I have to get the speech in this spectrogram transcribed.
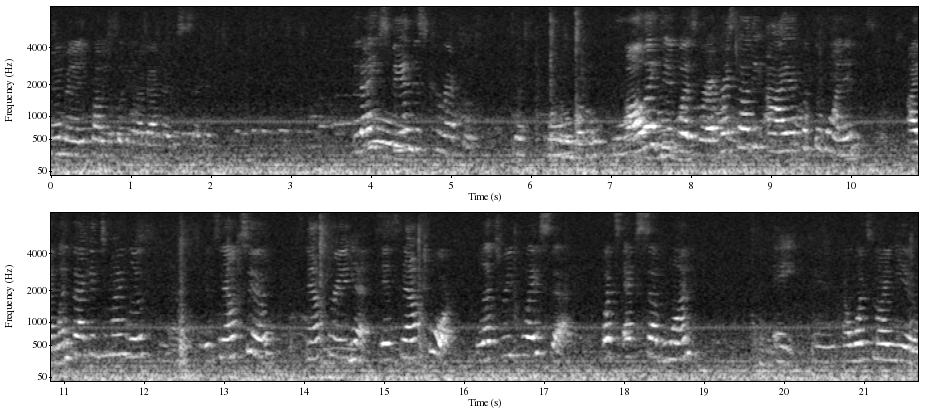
Wait a minute, you're probably just looking at my back there just a second. Did I expand this correctly? All I did was wherever I saw the I, I put the 1 in. I went back into my loop. It's now 2. It's now 3. Yes. It's now 4. Let's replace that. What's x sub 1? 8. And what's my mu?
